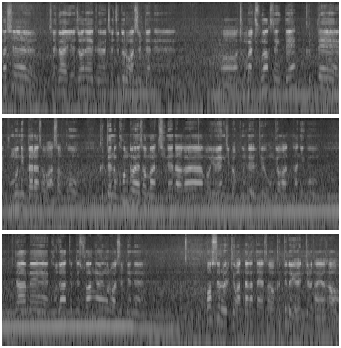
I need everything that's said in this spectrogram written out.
사실 제가 예전에 그 제주도로 왔을 때는 어, 정말 중학생 때 그때 부모님 따라서 왔었고 그때는 콘도에서만 지내다가 뭐 여행지 몇 군데 이렇게 옮겨 가- 다니고 그 다음에 고등학교 때 수학여행으로 왔을 때는 버스로 이렇게 왔다 갔다 해서 그때도 여행지로 다녀서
